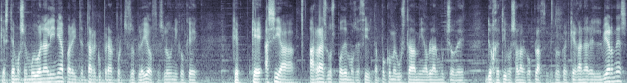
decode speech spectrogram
que estemos en muy buena línea para intentar recuperar puestos de playoff. Es lo único que, que, que así a rasgos podemos decir. Tampoco me gusta a mí hablar mucho de, de objetivos a largo plazo. Yo creo que hay que ganar el viernes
